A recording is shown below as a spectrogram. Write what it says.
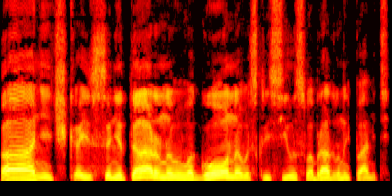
Анечка из санитарного вагона воскресилась в обрадованной памяти.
